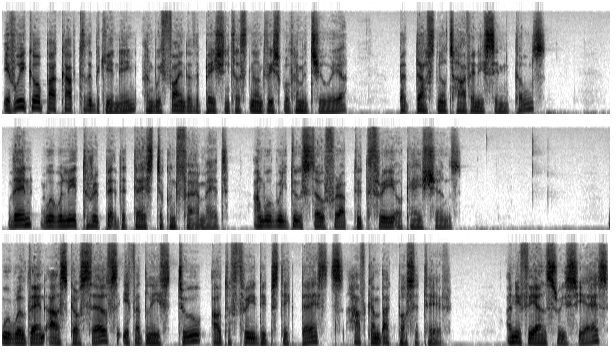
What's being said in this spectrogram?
if we go back up to the beginning and we find that the patient has non-visible hematuria, but does not have any symptoms, then we will need to repeat the test to confirm it, and we will do so for up to three occasions. We will then ask ourselves if at least two out of three dipstick tests have come back positive. And if the answer is yes,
